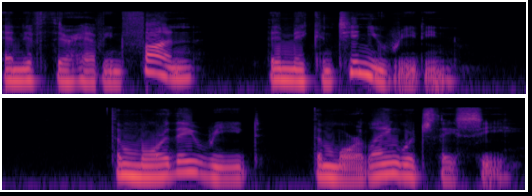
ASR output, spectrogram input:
and if they're having fun, they may continue reading. The more they read, the more language they see.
